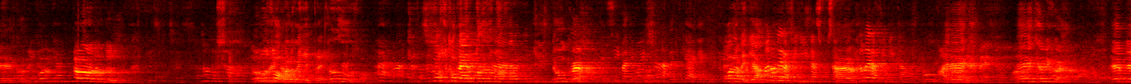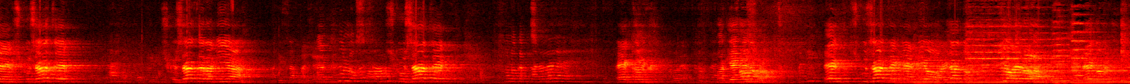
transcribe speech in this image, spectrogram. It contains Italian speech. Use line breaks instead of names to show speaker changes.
Eccomi qua. Oh, dunque.
Non lo so.
Non lo so quello che gli è preso, non lo so.
Eh,
L'ho scoperto che non so fare.
Dunque,
eh, sì, ma di nuovo in scena perché? Che-
Ora vediamo.
Ma non era finita, scusate,
Eh.
non era finita.
eh, eccomi qua. Eh, scusate, scusate la mia,
Non lo so,
scusate,
non lo capisco. Ma non è...
eccomi qua.
Ma che ne so?
No. Eh, scusate che io, intanto, io ero, eccomi.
